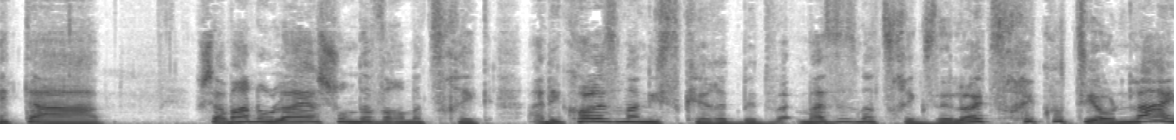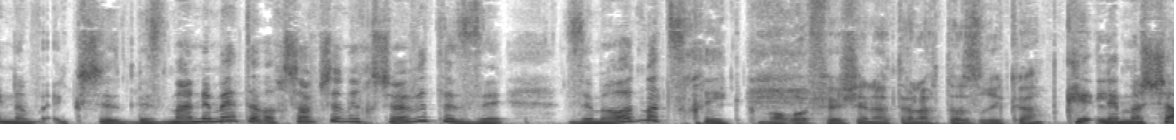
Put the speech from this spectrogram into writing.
את ה... כשאמרנו, לא היה שום דבר מצחיק. אני כל הזמן נזכרת בדבר... מה זה מצחיק? זה לא הצחיק אותי אונליין, כש... בזמן אמת, אבל עכשיו כשאני חושבת על זה, זה מאוד מצחיק. כמו הרופא שנתן לך את הזריקה. למשל,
